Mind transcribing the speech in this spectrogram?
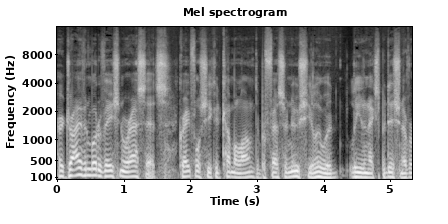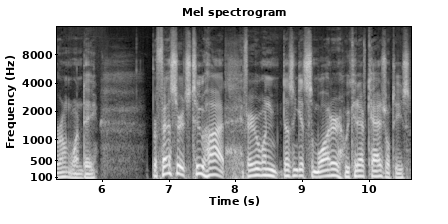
Her drive and motivation were assets. Grateful she could come along, the professor knew Sheila would lead an expedition of her own one day. Professor, it's too hot. If everyone doesn't get some water, we could have casualties.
